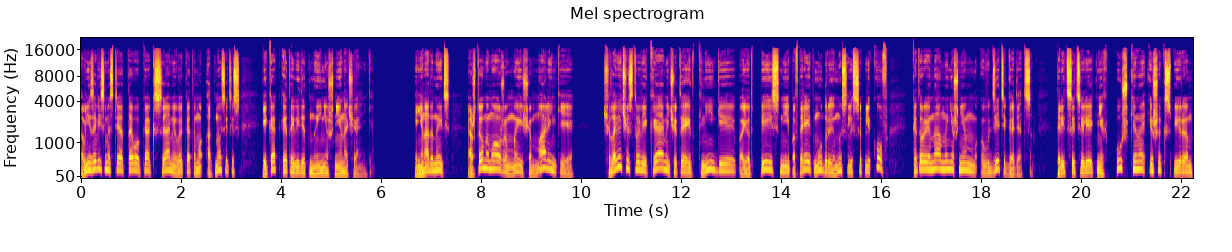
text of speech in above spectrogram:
Вне зависимости от того, как сами вы к этому относитесь и как это видят нынешние начальники. И не надо ныть, а что мы можем, мы еще маленькие. Человечество веками читает книги, поет песни и повторяет мудрые мысли сопляков, которые нам нынешним в дети годятся — 30-летних Пушкина и Шекспира,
